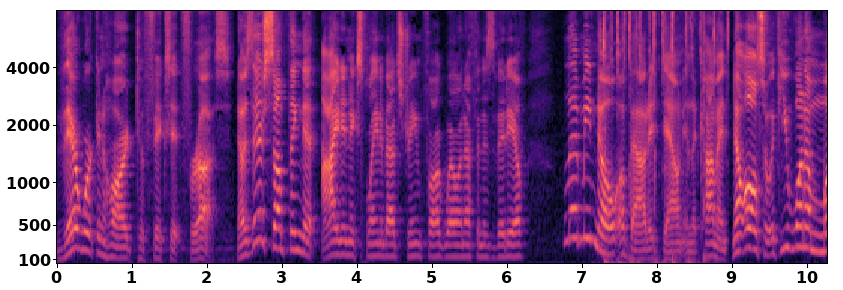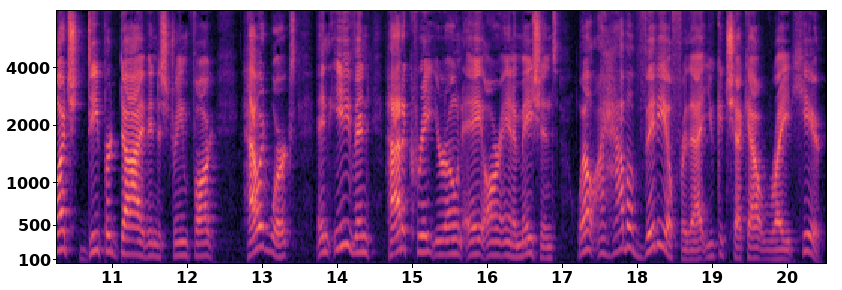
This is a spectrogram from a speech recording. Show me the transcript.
They're working hard to fix it for us. Now, is there something that I didn't explain about StreamFog well enough in this video? Let me know about it down in the comments. Now, also, if you want a much deeper dive into StreamFog, how it works, and even how to create your own AR animations, well, I have a video for that you could check out right here.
